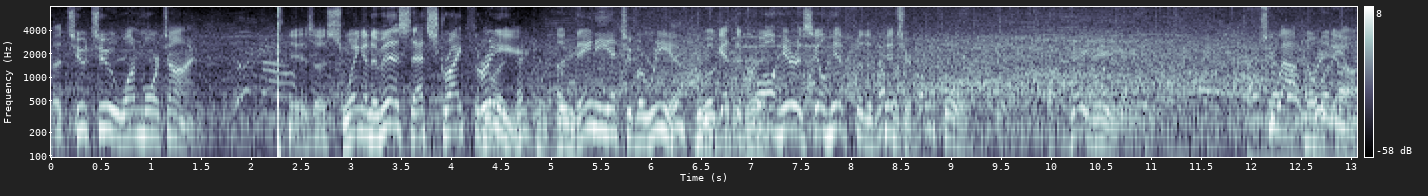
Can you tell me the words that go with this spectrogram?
The 2-2 one more time. Is a swing and a miss. That's strike three. attention, Adeiny Hechavarria will get the call here as he'll hit for the pitcher. Two out, nobody on.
